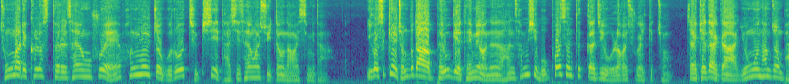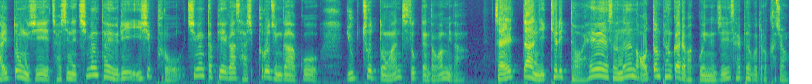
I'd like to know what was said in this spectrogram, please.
종말의 클러스터를 사용 후에 확률적으로 즉시 다시 사용할 수 있다고 나와 있습니다. 이거 스킬 전부 다 배우게 되면은 한 35%까지 올라갈 수가 있겠죠. 자, 게다가 용혼 함정 발동 시 자신의 치명타율이 20%, 치명타 피해가 40% 증가하고 6초 동안 지속된다고 합니다. 자, 일단 이 캐릭터 해외에서는 어떤 평가를 받고 있는지 살펴보도록 하죠.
